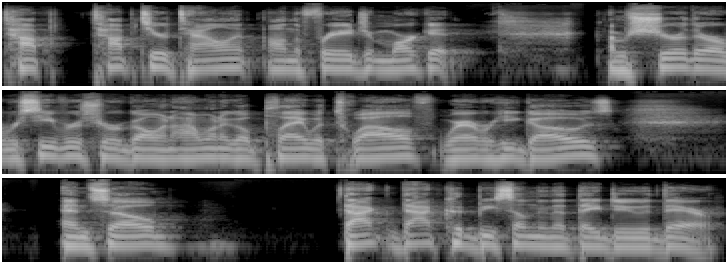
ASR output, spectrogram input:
top top tier talent on the free agent market. I'm sure there are receivers who are going, I want to go play with 12 wherever he goes. And so that that could be something that they do there.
